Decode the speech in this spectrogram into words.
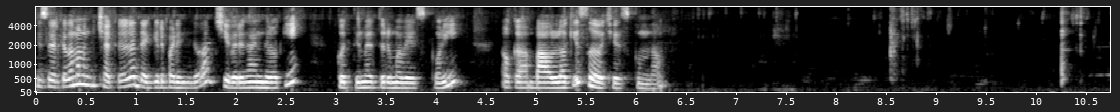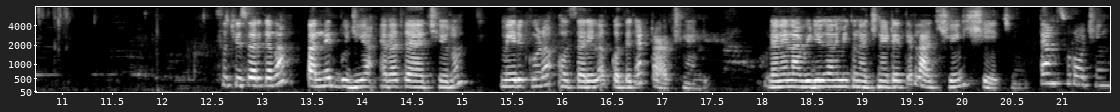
చూసారు కదా మనకి చక్కగా దగ్గర పడింది కదా చివరిగా ఇందులోకి కొత్తిమీర తురుమ వేసుకొని ఒక బౌల్లోకి సర్వ్ చేసుకుందాం. సో చూసారు కదా పన్నీర్ భుజియా ఎలా తయారు చేయాలో మీరు కూడా ఒకసారి ఇలా కొద్దిగా ట్రై చేయండి. అలానే నా వీడియో కానీ మీకు నచ్చినట్టయితే లైక్ చేయండి షేర్ చేయండి. థ్యాంక్స్ ఫర్ వాచింగ్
